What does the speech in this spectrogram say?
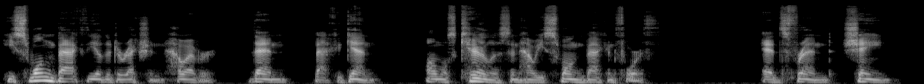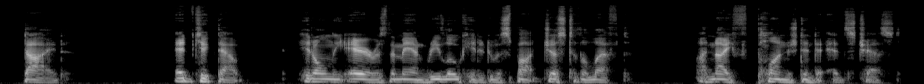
He swung back the other direction, however, then back again, almost careless in how he swung back and forth. Ed's friend, Shane, died. Ed kicked out, hit only air as the man relocated to a spot just to the left. A knife plunged into Ed's chest.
